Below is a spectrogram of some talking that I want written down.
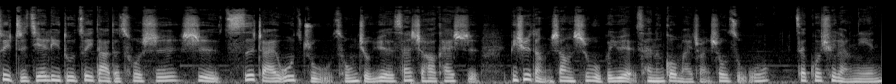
最直接、力度最大的措施是，私宅屋主从九月三十号开始，必须等上十五个月才能购买转售祖屋。在过去两年，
